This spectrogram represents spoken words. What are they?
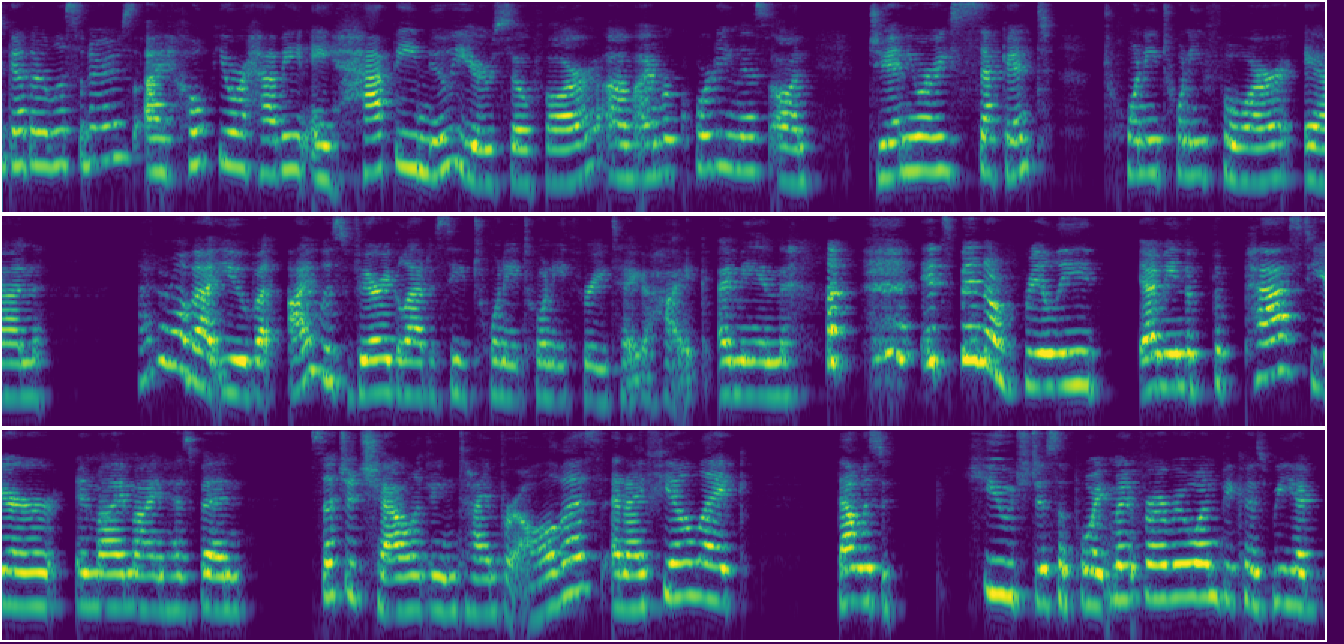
Together, listeners. I hope you're having a happy new year so far. Um, I'm recording this on January 2nd, 2024, and I don't know about you, but I was very glad to see 2023 take a hike. I mean, it's been a really, I mean, the, the past year in my mind has been such a challenging time for all of us, and I feel like that was a huge disappointment for everyone because we had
